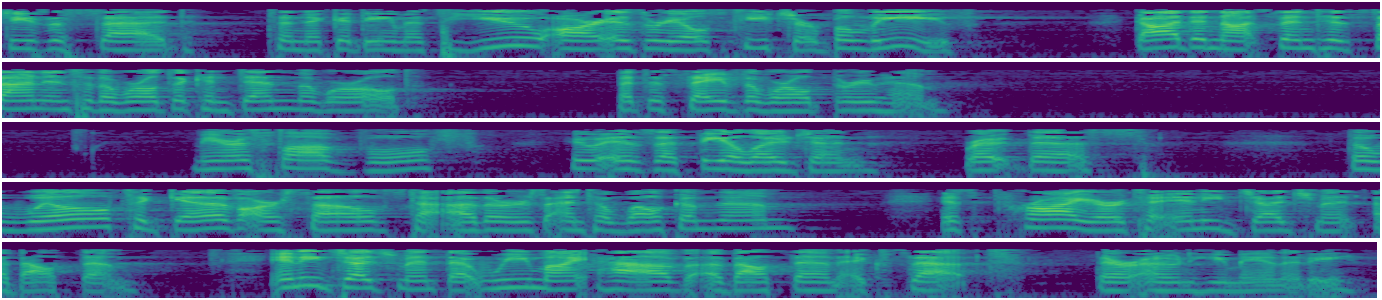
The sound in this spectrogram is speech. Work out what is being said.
Jesus said to Nicodemus, you are Israel's teacher. Believe. God did not send his son into the world to condemn the world, but to save the world through him. Miroslav Volf, who is a theologian, wrote this. The will to give ourselves to others and to welcome them is prior to any judgment about them. Any judgment that we might have about them except their own humanity.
